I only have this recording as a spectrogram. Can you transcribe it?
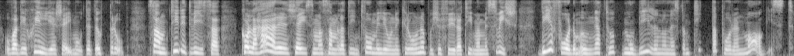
och vad det skiljer sig mot ett upprop. Samtidigt visa kolla här är en tjej som har samlat in 2 miljoner kronor på 24 timmar med Swish. Det får de unga ta upp mobilen och nästan titta på den magiskt.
